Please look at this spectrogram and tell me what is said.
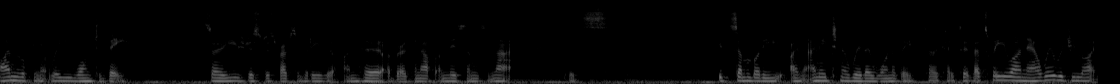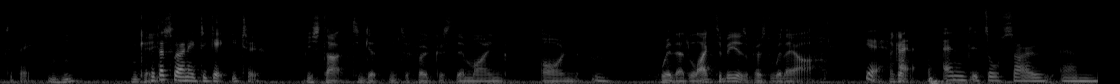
i'm looking at where you want to be so you've just described somebody that i'm hurt i've broken up i'm this i'm this and that it's it's somebody I, I need to know where they want to be so okay so that's where you are now where would you like to be Mm-hmm. Okay. because that's where i need to get you to you start to get them to focus their mind on Mm. Where they'd like to be as opposed to where they are. yeah Okay. a- and it's also um,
